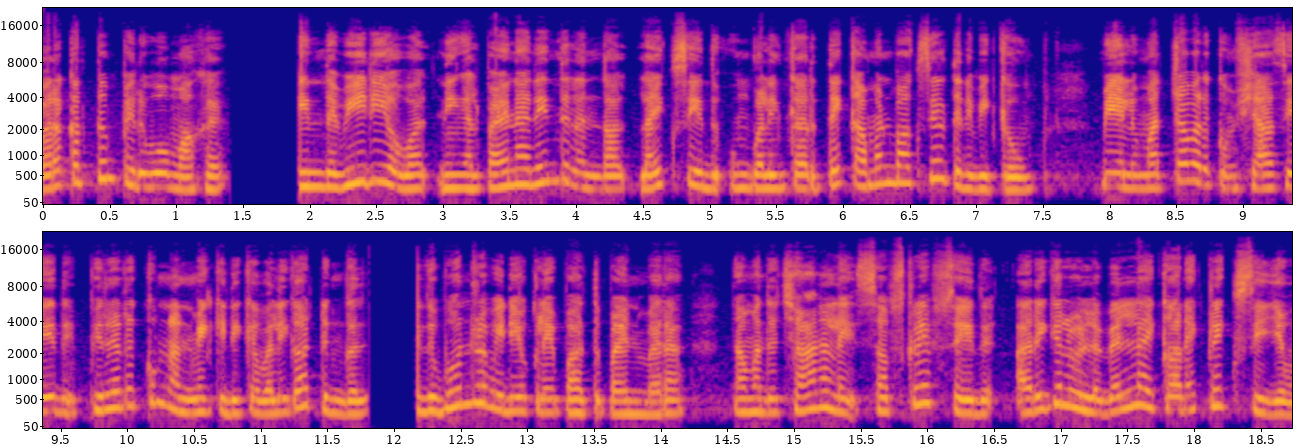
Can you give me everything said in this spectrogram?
வரக்கத்தும் பெறுவோமாக. இந்த வீடியோவால் நீங்கள் பயனடைந்திருந்தால் லைக் செய்து உங்களின் கருத்தை கமெண்ட் பாக்ஸில் தெரிவிக்கவும். மேலும் மற்றவருக்கும் ஷேர் செய்து பிறருக்கும் நன்மை கிடைக்க வழிகாட்டுங்கள். இது போன்ற வீடியோக்களை பார்த்து பயன்பெற நமது சேனலை சப்ஸ்கிரைப் செய்து அருகில் உள்ள பெல் ஐக்கானை கிளிக் செய்யவும்.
